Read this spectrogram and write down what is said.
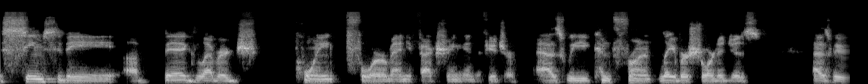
seems to be a big leverage point for manufacturing in the future as we confront labor shortages, as we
